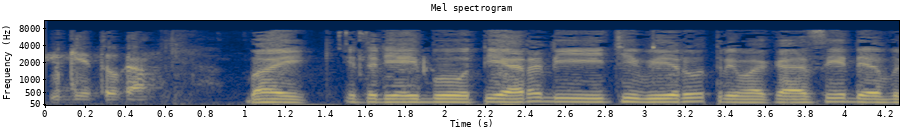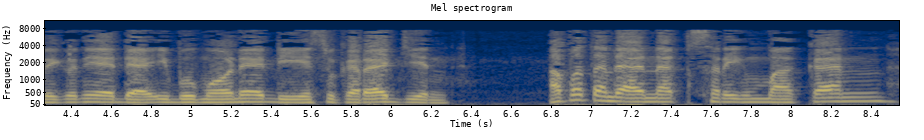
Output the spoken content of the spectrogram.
Begitu Kang Baik, itu dia Ibu Tiara di Cibiru, terima kasih. Dan berikutnya ada Ibu Mona di Sukarajin. Apa tanda anak sering makan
